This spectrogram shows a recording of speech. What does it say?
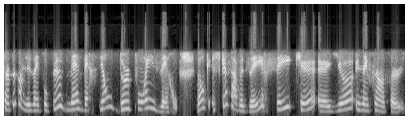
c'est un peu comme les infopubs, mais version 2.0. Donc, ce que ça veut dire, c'est que euh, il y a une influenceuse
